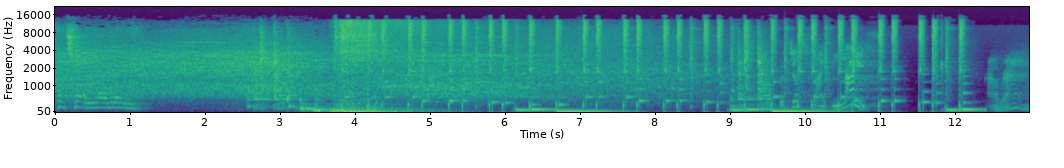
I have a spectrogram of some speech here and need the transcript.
Coachella, y'all ready? but just like life. All right.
